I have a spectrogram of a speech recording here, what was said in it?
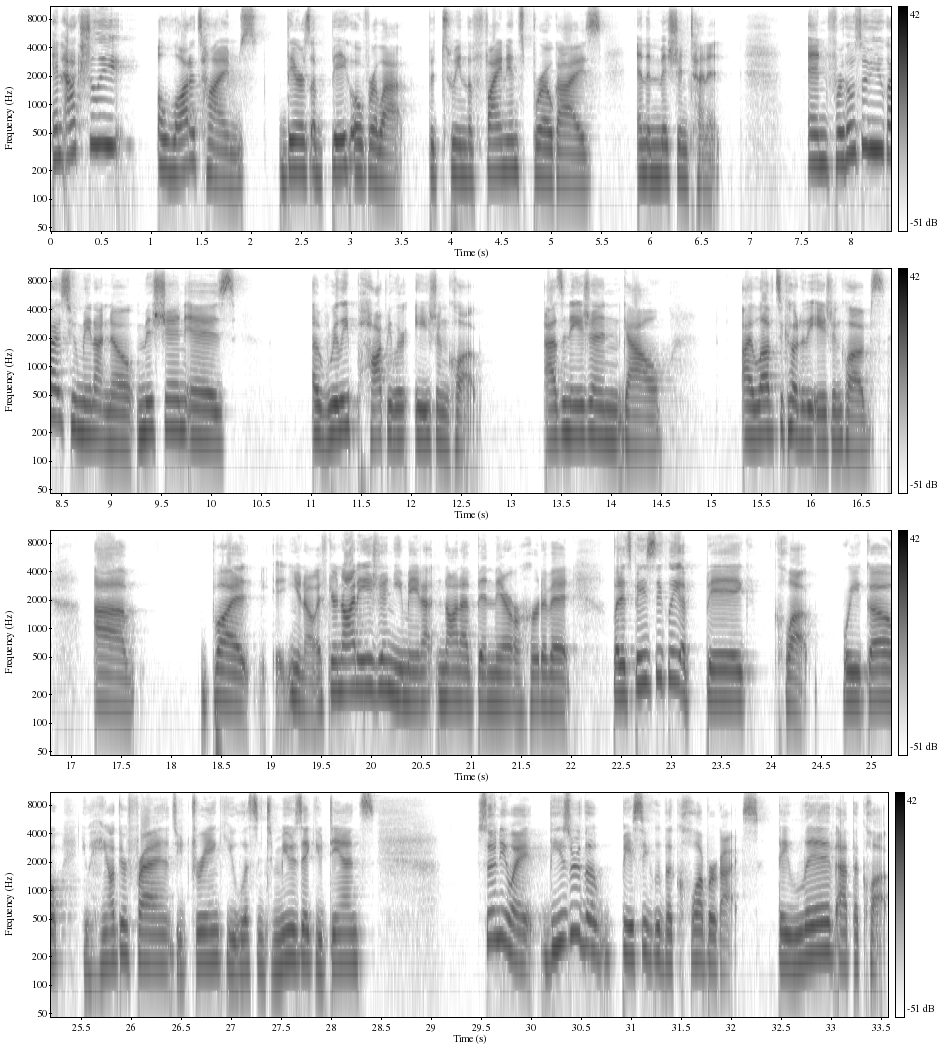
And actually, a lot of times there's a big overlap between the finance bro guys and the mission tenant. And for those of you guys who may not know, Mission is a really popular Asian club. As an Asian gal, I love to go to the Asian clubs. Uh, but, you know, if you're not Asian, you may not, have been there or heard of it. But it's basically a big club where you go, you hang out with your friends, you drink, you listen to music, you dance. So anyway, these are the basically the clubber guys. They live at the club,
